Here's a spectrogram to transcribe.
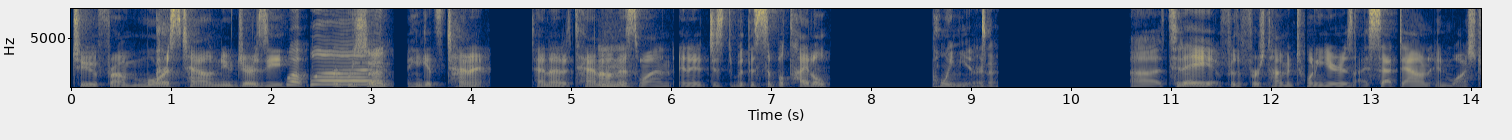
two from Morristown, New Jersey. What? What? Represent. And he gets 10, out- 10 out of 10 on Mm. this one. And it just, with the simple title, Poignant. Very nice. Uh, today, for the first time in 20 years, I sat down and watched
